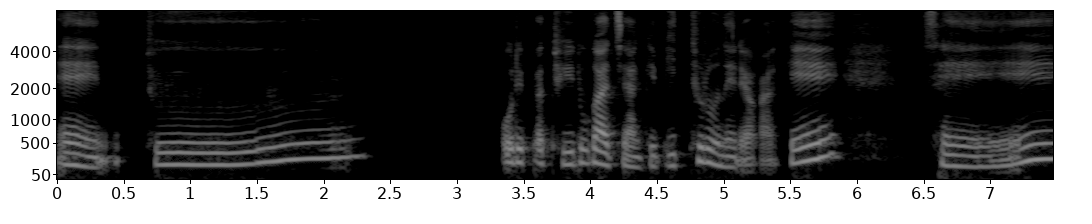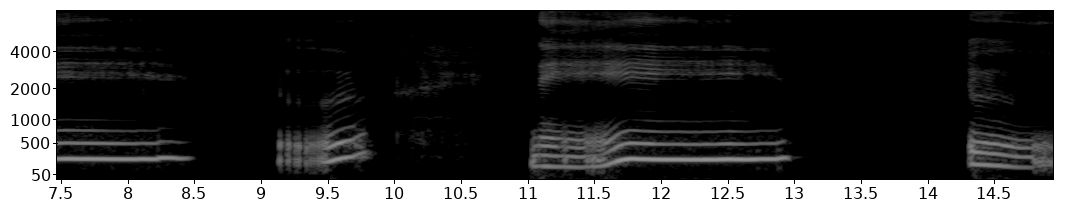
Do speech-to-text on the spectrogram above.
and, 둘, 꼬리뼈 뒤로 가지 않게 밑으로 내려가게. 셋, 둘, 넷, 둘.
